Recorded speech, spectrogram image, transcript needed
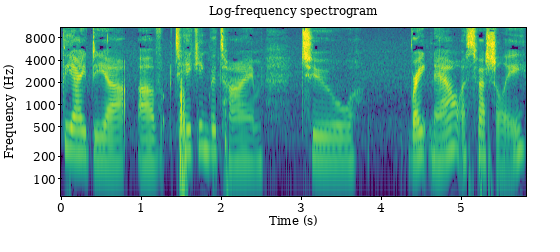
the idea of taking the time to right now, especially,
